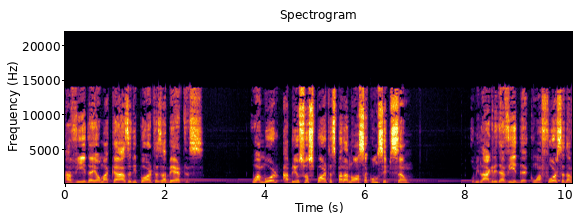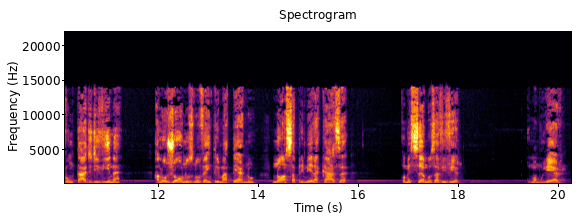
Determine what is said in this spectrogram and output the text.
A vida é uma casa de portas abertas. O amor abriu suas portas para a nossa concepção. O milagre da vida, com a força da vontade divina, alojou-nos no ventre materno, nossa primeira casa. Começamos a viver. Uma mulher,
